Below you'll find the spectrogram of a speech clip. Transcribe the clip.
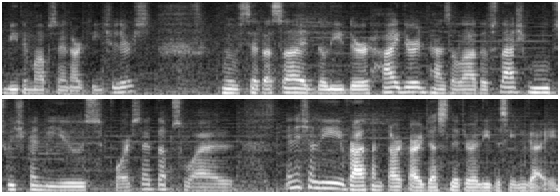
beat 'em ups and arcade shooters. Moves set aside, the leader Heidern has a lot of slash moves which can be used for setups, while initially Ralph and Tark are just literally the same guy.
